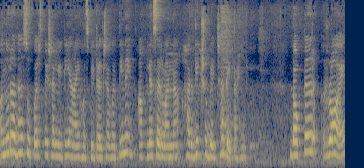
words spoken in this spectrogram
Anuradha super speciality eye हॉस्पिटलच्या वतीने आपल्या सर्वांना हार्दिक शुभेच्छा देत आहे. डॉक्टर रॉय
